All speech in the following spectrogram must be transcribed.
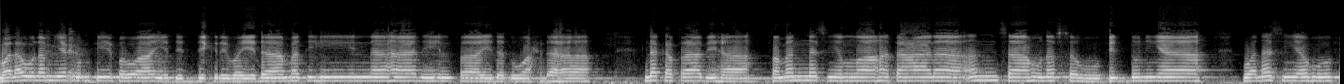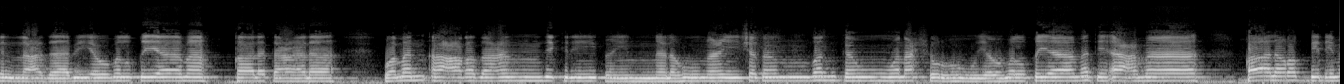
ولو لم يكن في فوائد الذكر وإدامته إلا هذه الفائدة وحدها لكفى بها فمن نسي الله تعالى أنساه نفسه في الدنيا ونسيه في العذاب يوم القيامة. قال تعالى ومن أعرض عن ذكري فإن له معيشة ضنكا ونحشره يوم القيامة أعمى. قال رب لم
